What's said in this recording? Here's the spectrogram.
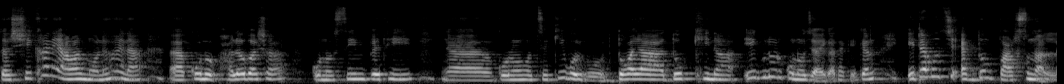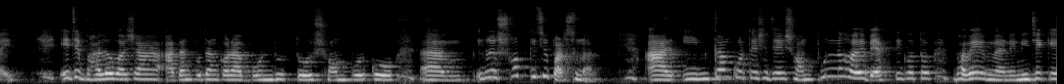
তা সেখানে আমার মনে হয় না কোনো ভালোবাসা কোনো সিম্পেথি কোনো হচ্ছে কি বলব, দয়া, দক্ষিণা এগুলোর কোনো জায়গা থাকে। কারণ এটা হচ্ছে একদম পার্সোনাল লাইফ এই যে ভালোবাসা আদান প্রদান করা, বন্ধুত্ব, সম্পর্ক এগুলো সব কিছু পার্সোনাল আর ইনকাম করতে এসে যে সম্পূর্ণভাবে ব্যক্তিগতভাবে মানে নিজেকে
